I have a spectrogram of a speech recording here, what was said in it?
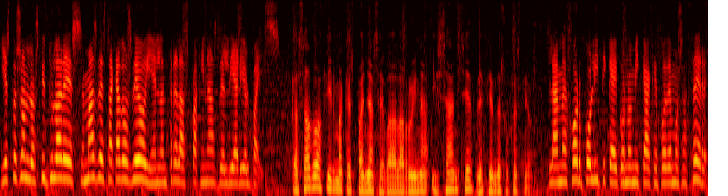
Y estos son los titulares más destacados de hoy en la- entre las páginas del diario El País. Casado afirma que España se va a la ruina y Sánchez defiende su gestión. La mejor política económica que podemos hacer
